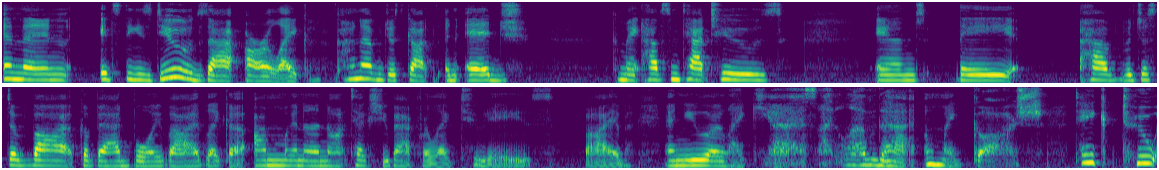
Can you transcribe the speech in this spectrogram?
and then it's these dudes that are like kind of just got an edge might have some tattoos, and they have just a vibe, a bad boy vibe, like a I'm gonna not text you back for like two days vibe, and you are like, yes, I love that. Oh my gosh, take two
